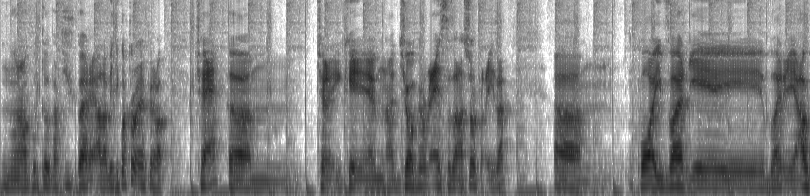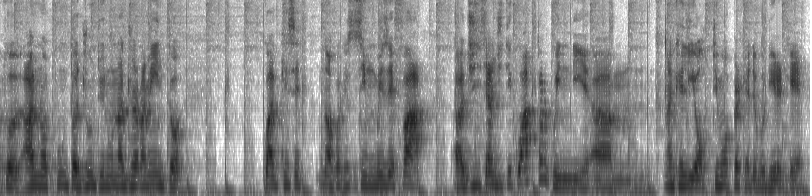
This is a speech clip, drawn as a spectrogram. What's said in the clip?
non ha potuto partecipare alla 24 ore, però c'è, um, cioè, che è, una, me è stata una sorpresa. Um, poi varie, varie auto hanno appunto aggiunto in un aggiornamento qualche, set, no, qualche sì, un mese fa uh, GT3 e GT4, quindi um, anche lì ottimo perché devo dire che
